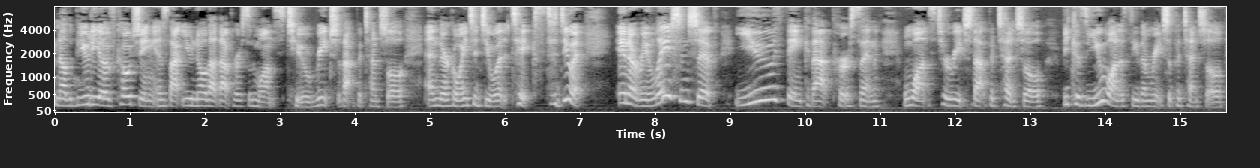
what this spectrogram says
Now, the beauty of coaching is that you know that that person wants to reach that potential and they're going to do what it takes to do it. In a relationship, you think that person wants to reach that potential because you want to see them reach the potential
